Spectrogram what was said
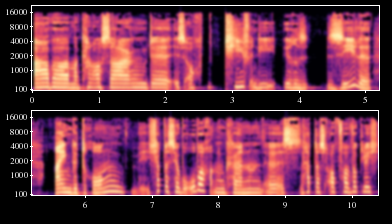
aber man kann auch sagen, der ist auch tief in die ihre Seele eingedrungen. Ich habe das ja beobachten können. Es hat das Opfer wirklich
